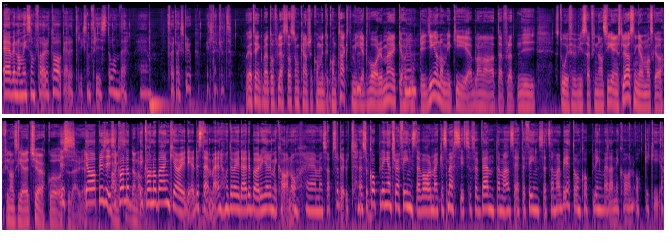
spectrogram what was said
Även om vi som företag är ett liksom fristående eh, företagsgrupp helt enkelt. Och jag tänker mig att de flesta som kanske kommit i kontakt med ert varumärke har mm. gjort det genom IKEA, bland annat därför att ni står för vissa finansieringslösningar om man ska finansiera ett kök och sådär. Ja, precis. Ikano, Ikano Bank gör ju det, det stämmer. Och det var ju där det började med Ikano. Eh, men så absolut. Så kopplingen tror jag finns där varumärkesmässigt, så förväntar man sig att det finns ett samarbete och en koppling mellan Ikano och IKEA.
